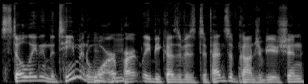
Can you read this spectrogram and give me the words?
still leading the team in WAR, Mm-hmm. partly because of his defensive contribution,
